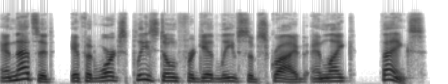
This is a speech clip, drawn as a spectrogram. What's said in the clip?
And that's it. If it works, please don't forget leave subscribe and like. Thanks.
